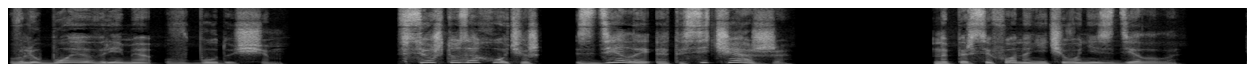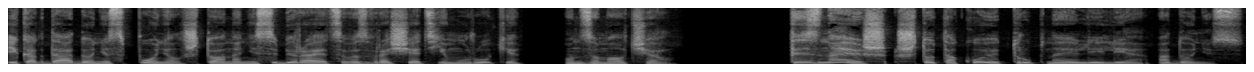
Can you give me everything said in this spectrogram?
в любое время в будущем. Все, что захочешь, сделай это сейчас же». Но Персефона ничего не сделала. И когда Адонис понял, что она не собирается возвращать ему руки, он замолчал. «Ты знаешь, что такое трупная лилия, Адонис?»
